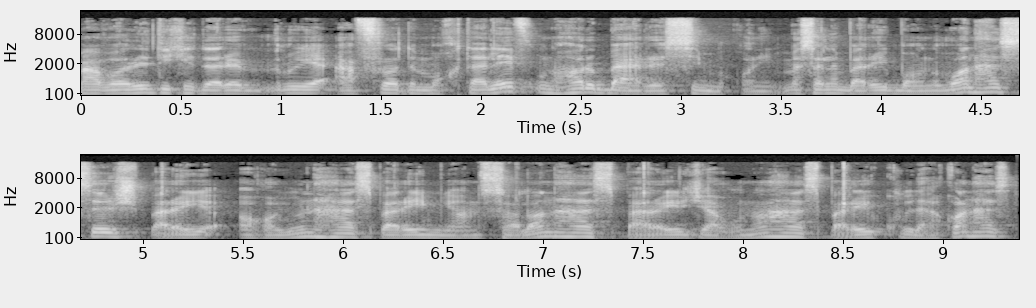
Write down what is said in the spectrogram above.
مواردی که داره روی افراد مختلف اونها رو بررسی می‌کنیم. مثلا برای بانوان هستش برای آقایون هست برای میان سالان هست برای جوانان هست برای کودکان هست.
